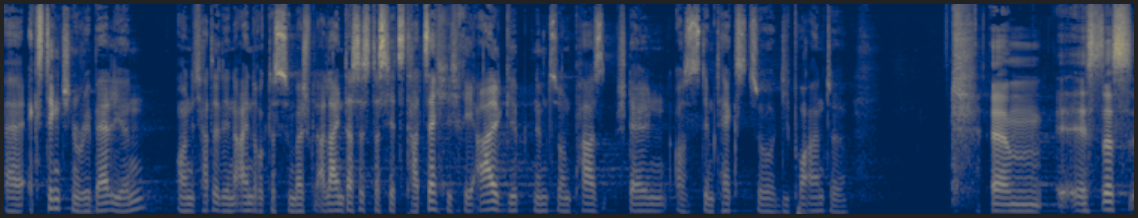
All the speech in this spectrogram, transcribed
äh, Extinction Rebellion. Und ich hatte den Eindruck, dass zum Beispiel allein, dass es das jetzt tatsächlich real gibt, nimmt so ein paar Stellen aus dem Text so die Pointe. Ähm, ist das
